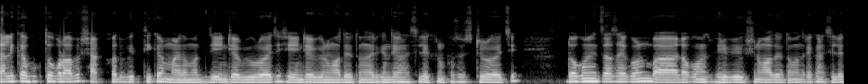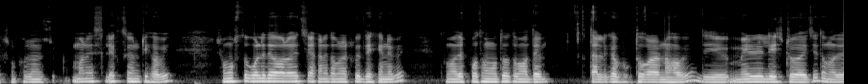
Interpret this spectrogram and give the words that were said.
তালিকাভুক্ত করা হবে সাক্ষাৎ ভিত্তিকার মানে তোমাদের যে ইন্টারভিউ রয়েছে, সেই ইন্টারভিউর মাধ্যমে তোমাদের কিন্তু এখানে সিলেকশন প্রসেসটি রয়েছে। ডকুমেন্টস যাচাই করুন বা ডকুমেন্টস ভেরিফিকেশনের মাধ্যমে তোমাদের এখানে সিলেকশন প্রসেস মানে সিলেকশনটি হবে। সমস্ত বলে দেওয়া রয়েছে, এখানে তোমরা একটু দেখে নেবে। তোমাদের প্রথমত তোমাদের তালিকাভুক্ত করানো হবে, যে মেরিট লিস্ট রয়েছে, তোমাদের,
